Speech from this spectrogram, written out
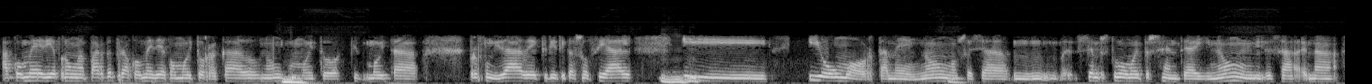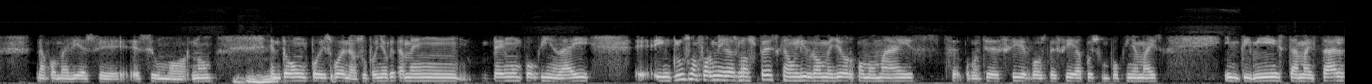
a comedia por unha parte, pero a comedia con moito recado, non? Mm. Con moito moita profundidade, crítica social mm -hmm. e e o humor tamén, non? Ou seja, mm, sempre estuvo moi presente aí, non? Esa, na, na comedia ese, ese humor, non? Uh -huh. Entón, pois, bueno, supoño que tamén ten un poquinho de aí, eh, incluso en Formigas nos pés, que é un libro mellor como máis Eh, como che decir, vos decía, pois un poquinho máis intimista, máis tal.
